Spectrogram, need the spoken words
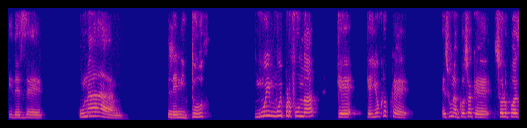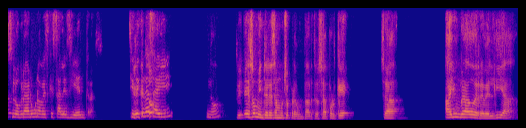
y desde una plenitud muy, muy profunda que, que yo creo que es una cosa que solo puedes lograr una vez que sales y entras. Si te quedas ahí, ¿no? Eso me interesa mucho preguntarte, o sea, porque, o sea, hay un grado de rebeldía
